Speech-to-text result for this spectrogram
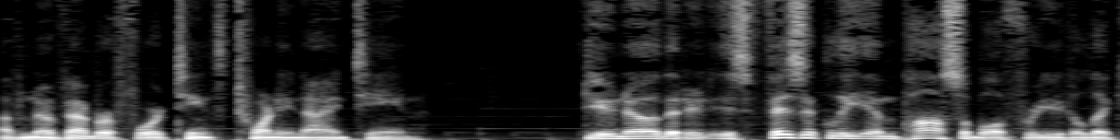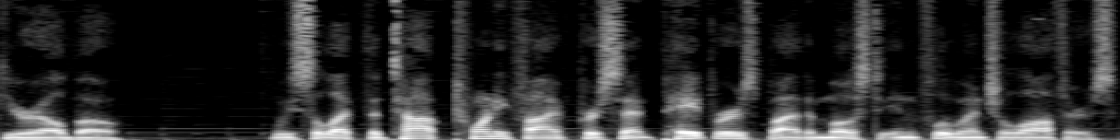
of November 14, 2019. Do you know that it is physically impossible for you to lick your elbow? We select the top 25% papers by the most influential authors.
